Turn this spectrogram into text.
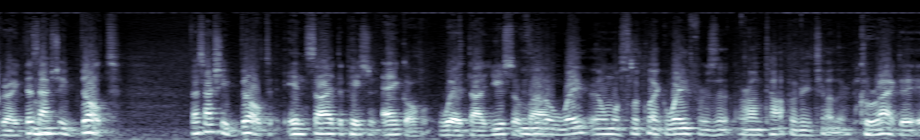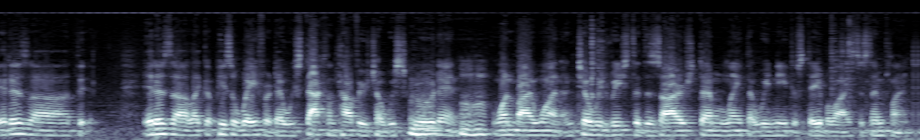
Greg. That's actually built. That's actually built inside the patient's ankle with uh, use of. These uh, little wa- they almost look like wafers that are on top of each other. Correct. It, it is. Uh, the, it is uh, like a piece of wafer that we stacked on top of each other. We screw it in one by one until we reach the desired stem length that we need to stabilize this implant.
